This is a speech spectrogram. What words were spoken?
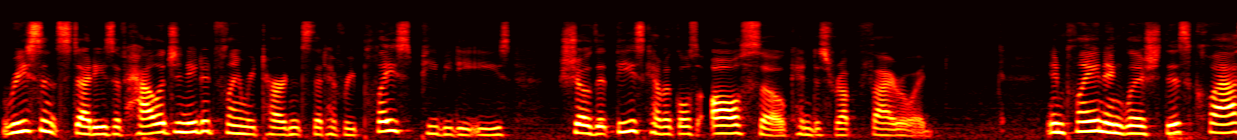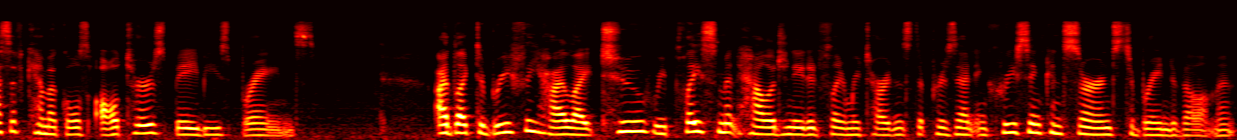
Recent studies of halogenated flame retardants that have replaced PBDEs show that these chemicals also can disrupt thyroid. In plain English, this class of chemicals alters babies' brains. I'd like to briefly highlight two replacement halogenated flame retardants that present increasing concerns to brain development.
